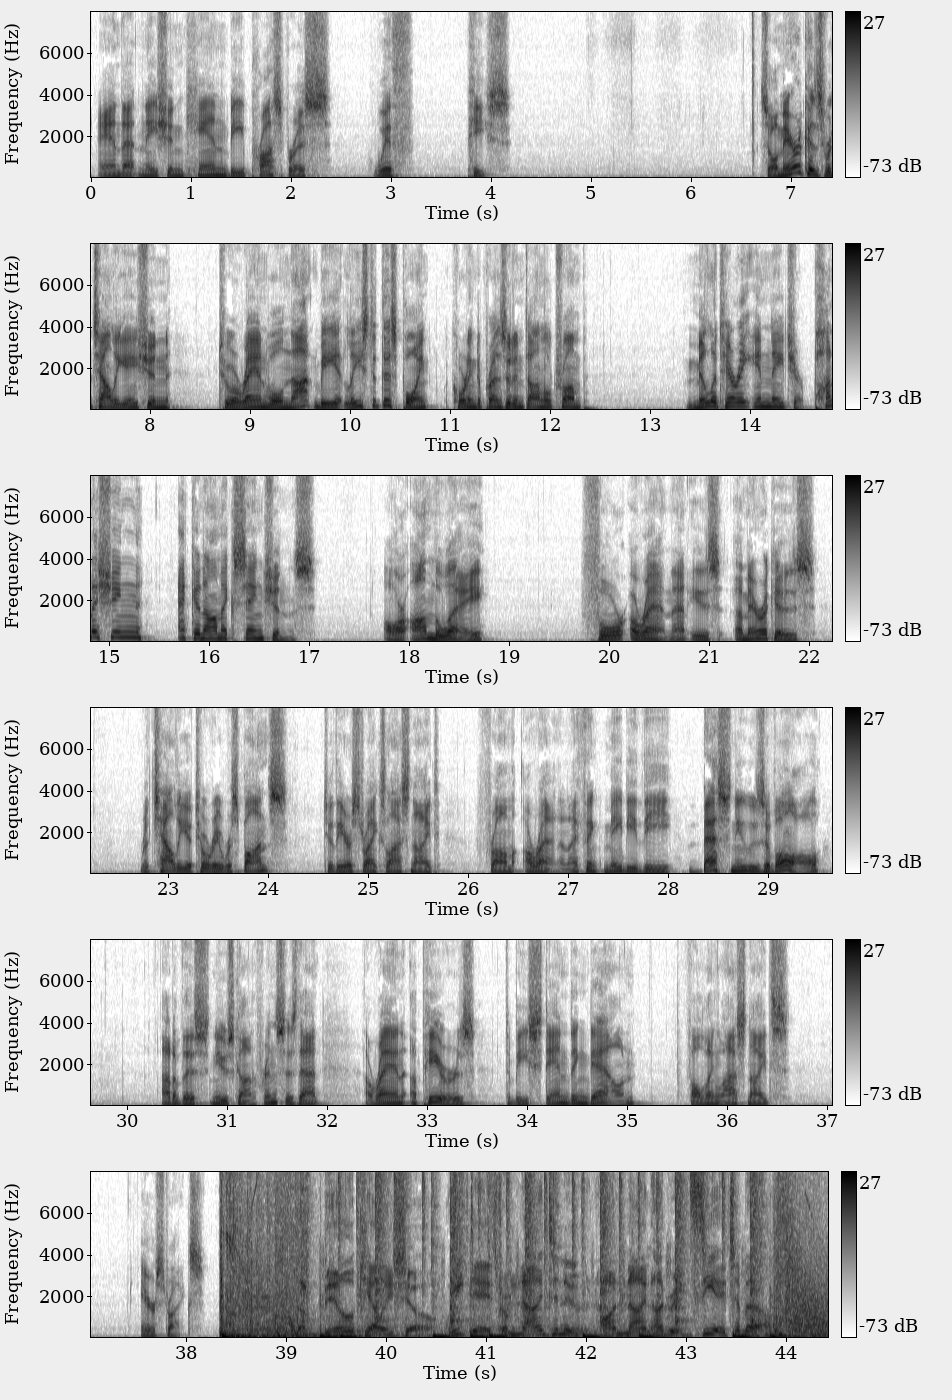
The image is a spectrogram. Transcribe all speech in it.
and that nation can be prosperous with peace. So America's retaliation to Iran will not be, at least at this point, according to President Donald Trump, military in nature. Punishing economic sanctions are on the way for Iran. That is America's retaliatory response to the airstrikes last night from Iran. And I think maybe the best news of all out of this news conference is that Iran appears to be standing down following last night's airstrikes. The Bill Kelly Show, weekdays from 9 to noon on 900 CHML.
